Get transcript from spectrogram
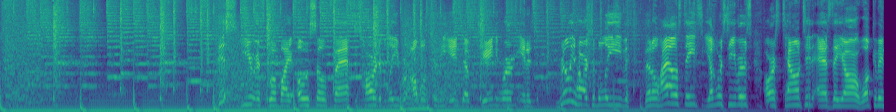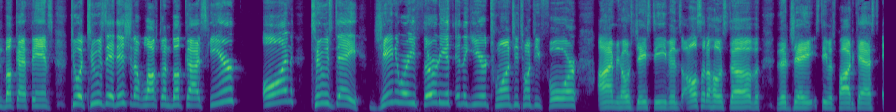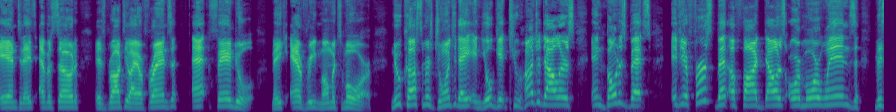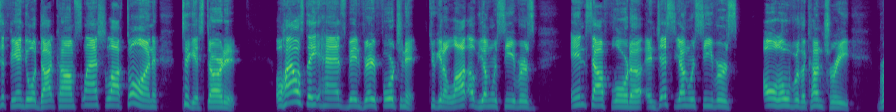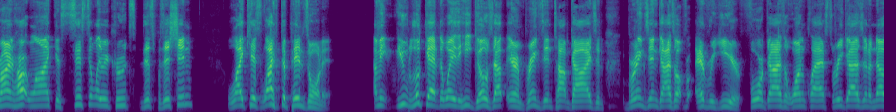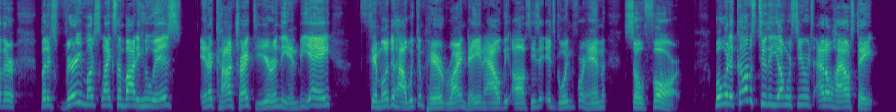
This year is going by oh so fast. It's hard to believe we're almost to the end of January, and it's really hard to believe that Ohio State's young receivers are as talented as they are. Welcome in, Buckeye fans, to a Tuesday edition of Locked On Buckeyes here on Tuesday, January 30th in the year 2024. I'm your host, Jay Stephens, also the host of the Jay Stephens podcast. And today's episode is brought to you by our friends at FanDuel. Make every moment more. New customers join today and you'll get $200 in bonus bets if your first bet of $5 or more wins. Visit fanduel.com slash locked on to get started. Ohio State has been very fortunate to get a lot of young receivers in South Florida and just young receivers all over the country. Brian Hartline consistently recruits this position like his life depends on it. I mean, you look at the way that he goes out there and brings in top guys and brings in guys up for every year. Four guys in one class, three guys in another. But it's very much like somebody who is in a contract year in the NBA, similar to how we compared Ryan Day and how the offseason is going for him so far. But when it comes to the young receivers at Ohio State,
